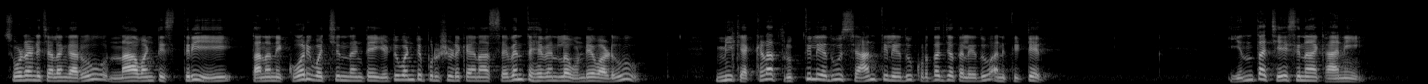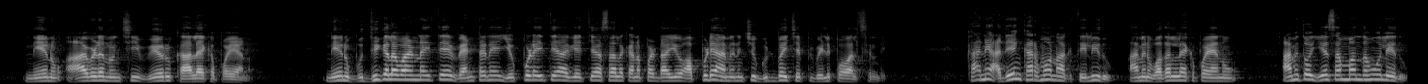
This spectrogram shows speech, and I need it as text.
చూడండి చలంగారు నా వంటి స్త్రీ తనని కోరి వచ్చిందంటే ఎటువంటి పురుషుడికైనా సెవెంత్ హెవెన్లో ఉండేవాడు? మీకెక్కడా తృప్తి లేదు శాంతి లేదు కృతజ్ఞత లేదు అని తిట్టేది. ఇంత చేసినా కానీ నేను ఆవిడ నుంచి వేరు కాలేకపోయాను. నేను బుద్ధిగలవాణ్ణైతే వెంటనే ఎప్పుడైతే ఆ వ్యత్యాసాలు కనపడ్డాయో అప్పుడే ఆమె నుంచి గుడ్ బై చెప్పి వెళ్ళిపోవాల్సింది. కానీ అదేం కర్మో నాకు తెలీదు. ఆమెను వదలలేకపోయాను. ఆమెతో ఏ సంబంధమూ లేదు.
